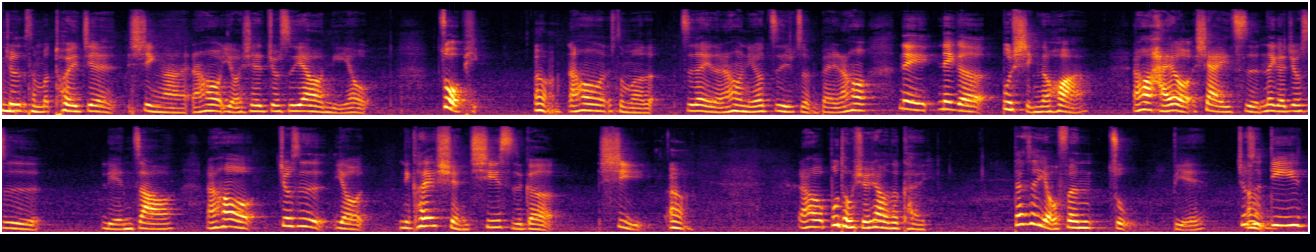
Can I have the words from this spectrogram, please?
就是什么推荐信啊，然后有些就是要你有作品。嗯，然后什么之类的，然后你又自己准备，然后那那个不行的话，然后还有下一次那个就是连招，然后就是有你可以选七十个系，嗯，然后不同学校都可以，但是有分组别，就是第一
